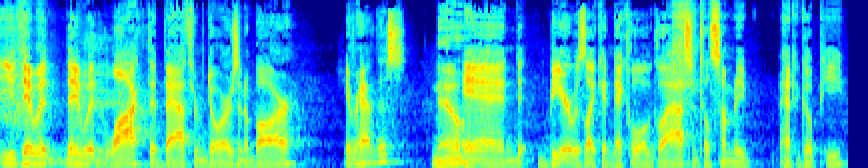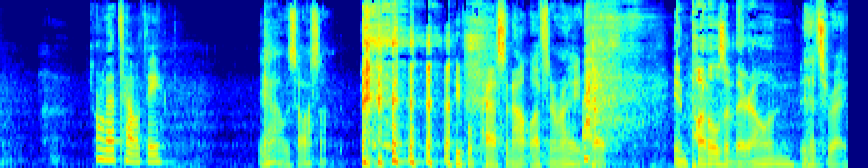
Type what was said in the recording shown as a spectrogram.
you, they would they would lock the bathroom doors in a bar. You ever have this? no, And beer was like a nickel a glass until somebody had to go pee. Oh, that's healthy. Yeah, it was awesome. People passing out left and right, but in puddles of their own. that's right.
